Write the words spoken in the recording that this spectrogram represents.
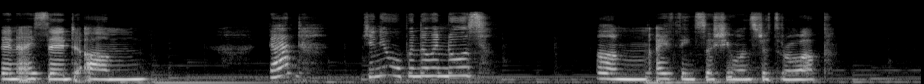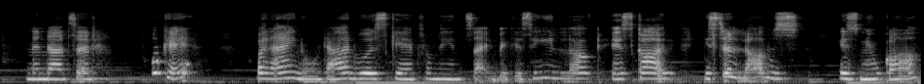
Then I said, um, Dad, can you open the windows? Um, I think so. She wants to throw up. And then Dad said, Okay. But I know Dad was scared from the inside because he loved his car. He still loves his new car,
